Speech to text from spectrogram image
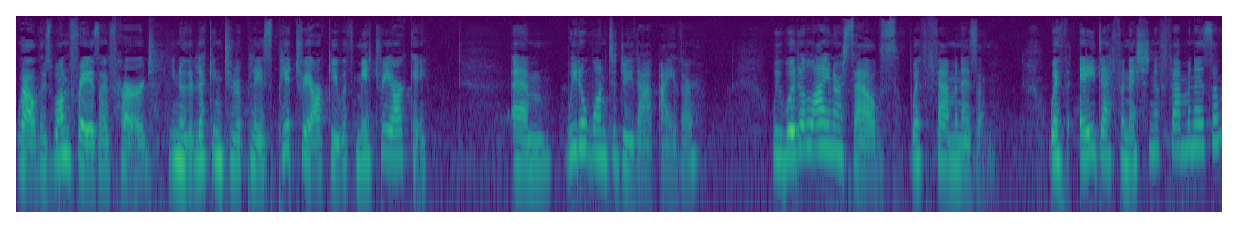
well, there's one phrase I've heard, you know, they're looking to replace patriarchy with matriarchy. Um, we don't want to do that either. We would align ourselves with feminism, with a definition of feminism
